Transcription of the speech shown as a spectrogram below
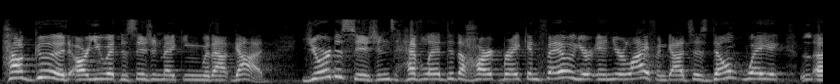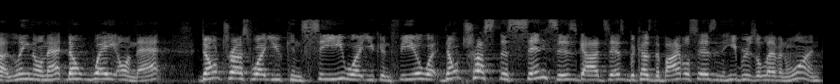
How good are you at decision making without God? Your decisions have led to the heartbreak and failure in your life. And God says, don't weigh, uh, lean on that. Don't weigh on that. Don't trust what you can see, what you can feel. What, don't trust the senses, God says, because the Bible says in Hebrews 11, 1,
